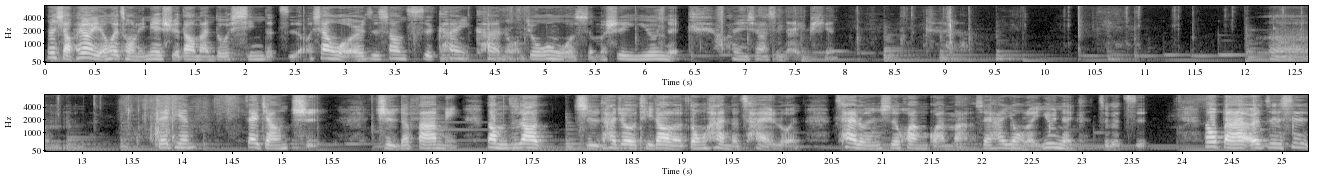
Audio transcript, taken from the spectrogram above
那小朋友也会从里面学到蛮多新的字哦。像我儿子上次看一看哦，就问我什么是 eunuch，看一下是哪一篇。嗯，这篇在讲纸，纸的发明。那我们知道纸，他就提到了东汉的蔡伦，蔡伦是宦官嘛，所以他用了 eunuch 这个字。那我本来儿子是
